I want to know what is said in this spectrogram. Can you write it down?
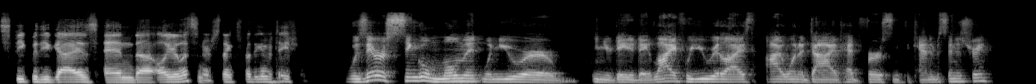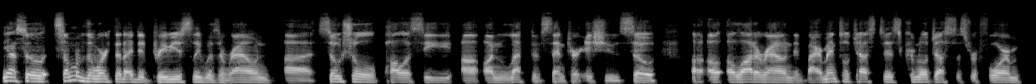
speak with you guys and uh, all your listeners. Thanks for the invitation. Was there a single moment when you were in your day to day life where you realized I want to dive headfirst into the cannabis industry? Yeah, so some of the work that I did previously was around uh, social policy uh, on left of center issues. So a, a, lot around environmental justice, criminal justice reform,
